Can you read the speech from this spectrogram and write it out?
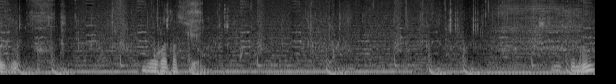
いいサイズ両型っすよ。ちょっと待ってね。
